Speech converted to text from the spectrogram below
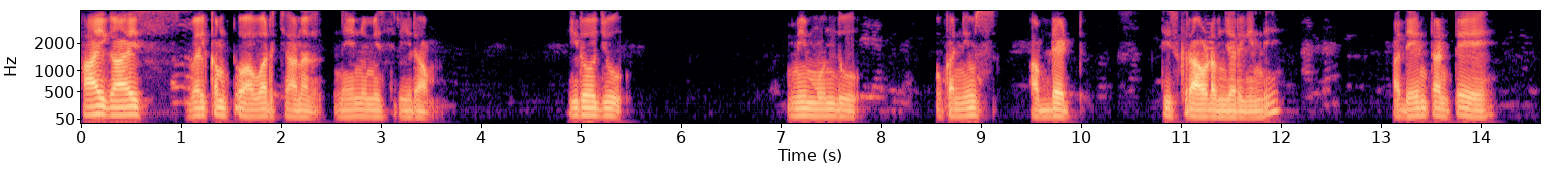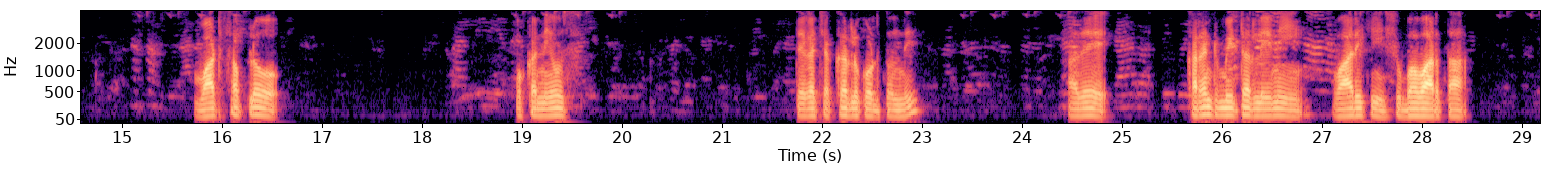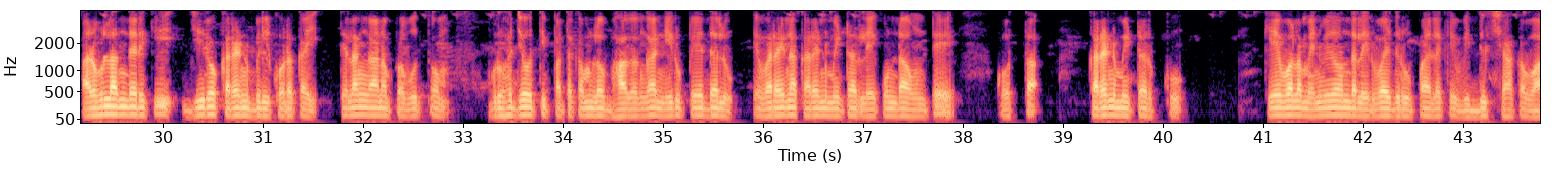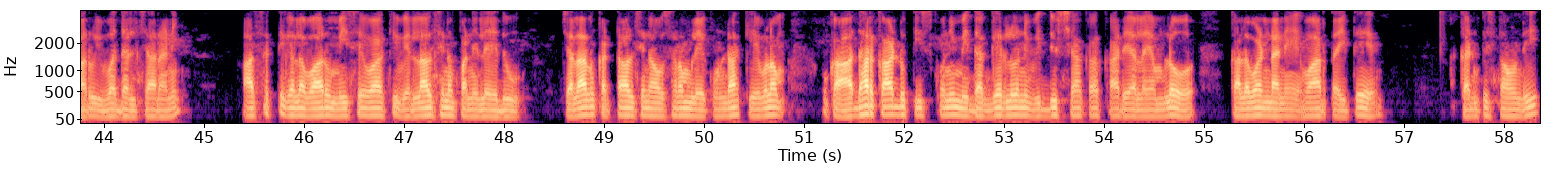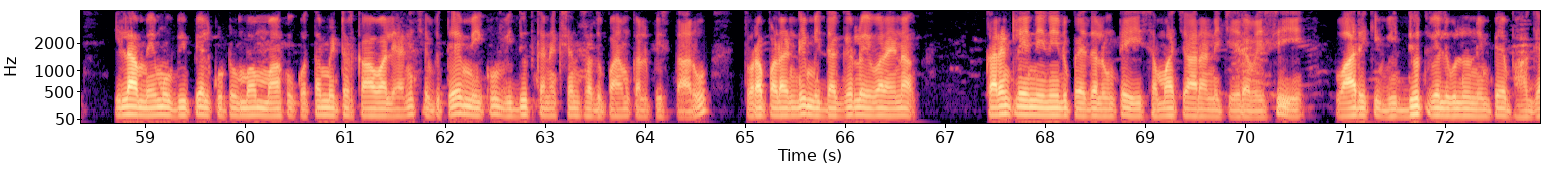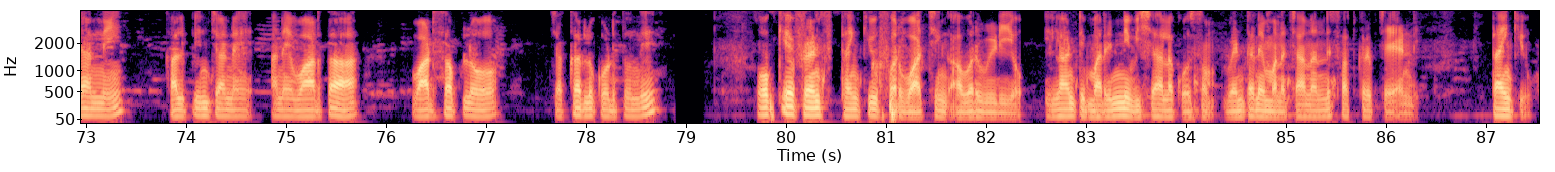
Hi guys welcome to our channel. నేను మీ శ్రీరామ్. ఈరోజు మీ ముందు ఒక న్యూస్ అప్డేట్ తీసుకురావడం జరిగింది. అదేంటంటే వాట్సాప్లో ఒక న్యూస్ తెగ చక్కర్లు కొడుతుంది. అదే కరెంట్ మీటర్ లేని వారికి శుభవార్త అర్హులందరికీ జీరో కరెంట్ బిల్ కొరకై తెలంగాణ ప్రభుత్వం గృహజ్యోతి పథకంలో భాగంగా నిరుపేదలు ఎవరైనా కరెంట్ మీటర్ లేకుండా ఉంటే కొత్త కరెంట్ మీటర్కు కేవలం ఎనిమిది వందల ఇరవై ఐదు రూపాయలకే విద్యుత్ శాఖ వారు ఇవ్వదలిచారని ఆసక్తి గల వారు మీ సేవాకి వెళ్ళాల్సిన పని లేదు. చలాన్ కట్టాల్సిన అవసరం లేకుండా కేవలం ఒక ఆధార్ కార్డు తీసుకొని మీ దగ్గరలోని విద్యుత్ శాఖ కార్యాలయంలో కలవండి అనే వార్త అయితే కనిపిస్తూ ఉంది. ఇలా మేము బీపీఎల్ కుటుంబం మాకు కొత్త మీటర్ కావాలి అని చెబితే మీకు విద్యుత్ కనెక్షన్ సదుపాయం కల్పిస్తారు. త్వరపడండి. మీ దగ్గరలో ఎవరైనా కరెంట్ లేని నిరుపేదలు ఉంటే ఈ సమాచారాన్ని చేరవేసి వారికి విద్యుత్ వెలుగులు నింపే భాగ్యాన్ని కల్పించండి అనే వార్త వాట్సాప్లో చక్కర్లు కొడుతుంది. Okay friends thank you for watching our video. ఇలాంటి మరిన్ని విషయాల కోసం వెంటనే మన ఛానల్ని సబ్స్క్రైబ్ చేయండి. Thank you.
